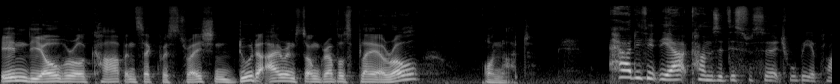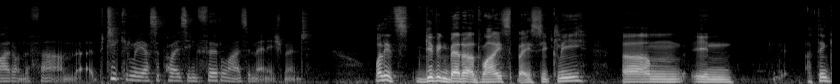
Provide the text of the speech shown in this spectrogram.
in the overall carbon sequestration. Do the ironstone gravels play a role or not? How do you think the outcomes of this research will be applied on the farm, particularly, I suppose, in fertiliser management? Well, it's giving better advice, basically. Um, in I think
